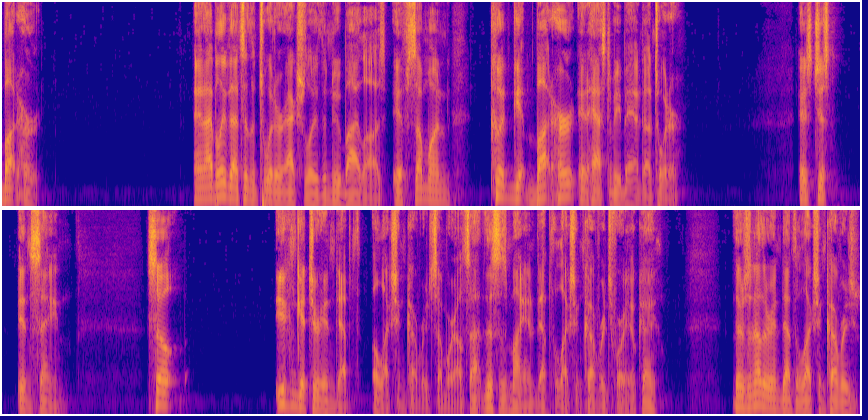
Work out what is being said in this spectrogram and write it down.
butt hurt. And I believe that's in the Twitter, actually, the new bylaws. If someone could get butt hurt, it has to be banned on Twitter. It's just insane. So you can get your in-depth election coverage somewhere else. This is my in-depth election coverage for you, okay? There's another in-depth election coverage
